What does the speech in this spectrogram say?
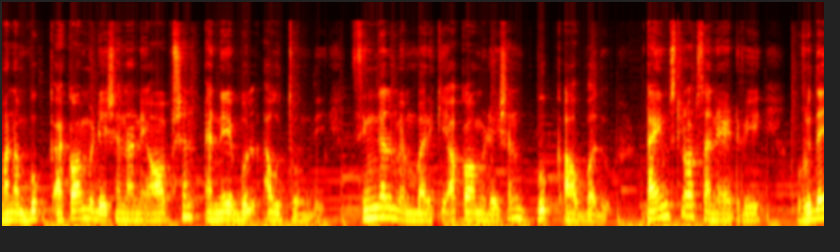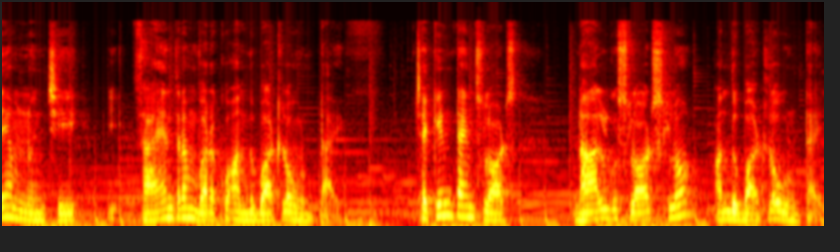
మన బుక్ అకామిడేషన్ అనే ఆప్షన్ ఎనేబుల్ అవుతుంది. సింగిల్ మెంబర్కి అకామిడేషన్ బుక్ అవ్వదు. టైం స్లాట్స్ అనేటివి ఉదయం నుంచి సాయంత్రం వరకు అందుబాటులో ఉంటాయి. చెక్ ఇన్ టైం స్లాట్స్ నాలుగు స్లాట్స్లో అందుబాటులో ఉంటాయి.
